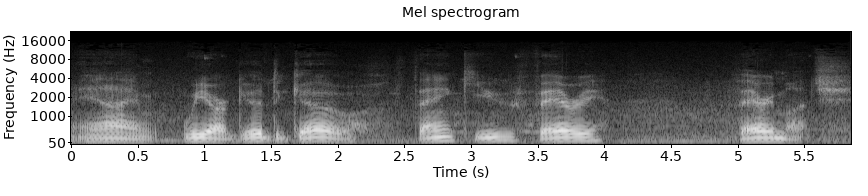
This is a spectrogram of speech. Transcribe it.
And I'm, we are good to go. Thank you very, very much.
